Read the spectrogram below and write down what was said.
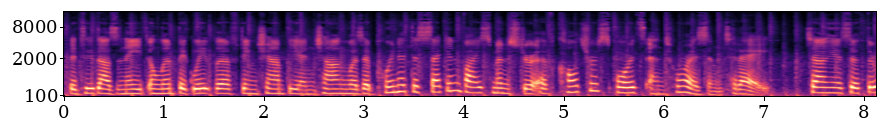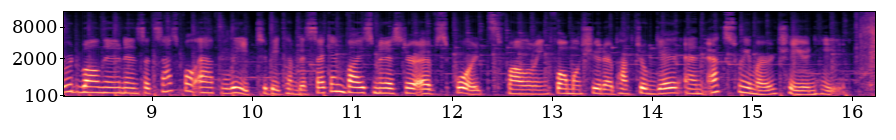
The 2008 Olympic weightlifting champion Jang was appointed the second vice minister of culture, sports, and tourism today. Jang is the third well-known and successful athlete to become the second vice minister of sports following former shooter Park Jong-gil and ex-swimmer Choi Yoon-hee.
